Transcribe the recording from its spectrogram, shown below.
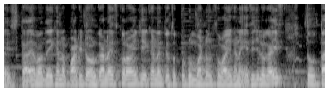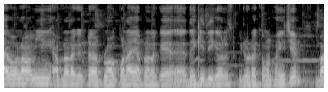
গাইস তাই আমাদের এখানে পার্টিটা অর্গানাইজ করা হয়েছে। এখানে যত কুটুম বাটুম সবাই এখানে এসেছিল গাইস তো তাই ভাবলাম আমি আপনারাকে একটা ব্লগ বানাই আপনারাকে দেখিয়ে দিই ভিডিওটা কেমন হয়েছে বা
